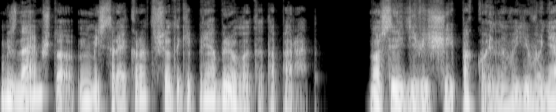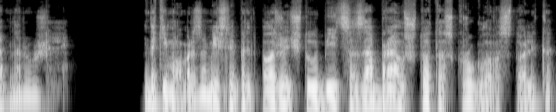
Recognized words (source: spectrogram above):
Мы знаем, что мистер Эккорот все-таки приобрел этот аппарат, но среди вещей покойного его не обнаружили. Таким образом, если предположить, что убийца забрал что-то с круглого столика,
